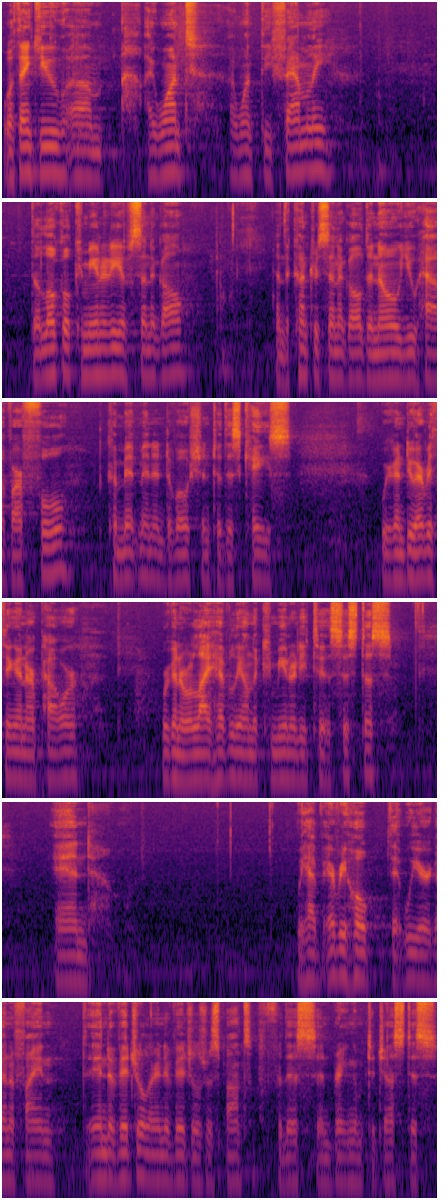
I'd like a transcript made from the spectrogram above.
Well, thank you. Um, I want, I want the family, the local community of Senegal, and the country Senegal to know you have our full commitment and devotion to this case. We're going to do everything in our power. We're going to rely heavily on the community to assist us. And we have every hope that we are going to find the individual or individuals responsible for this and bring them to justice.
